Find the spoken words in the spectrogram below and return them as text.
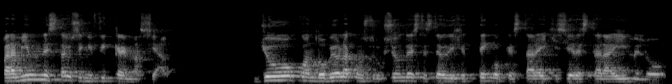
para mí un estadio significa demasiado. Yo cuando veo la construcción de este estadio dije, tengo que estar ahí, quisiera estar ahí, me lo,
